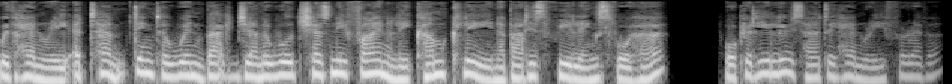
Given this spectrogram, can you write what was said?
With Henry attempting to win back Gemma will Chesney finally come clean about his feelings for her? Or could he lose her to Henry forever?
